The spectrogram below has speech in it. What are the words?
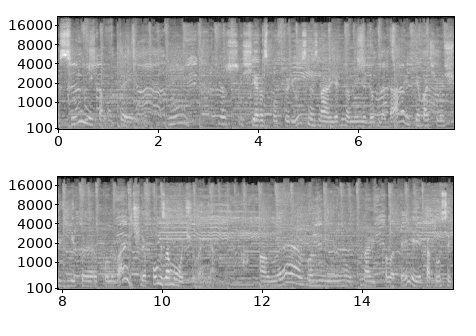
Красуні калатеї. Ну, я ж ще раз повторюсь, не знаю, як за ними доглядають. Я бачила, що їх е, поливають шляхом замочування. Але вони, ну, навіть калатея, яка досить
